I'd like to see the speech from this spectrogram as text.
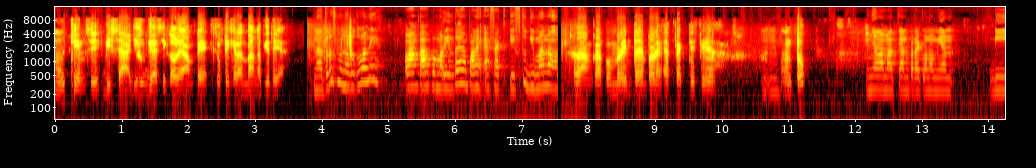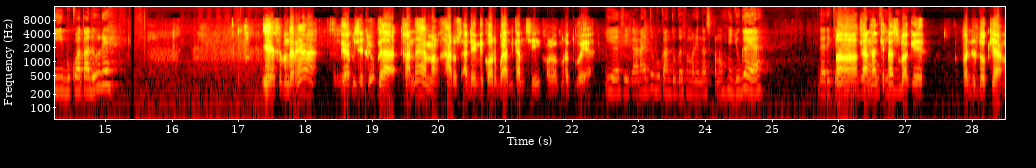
mungkin sih bisa juga sih kalau sampai kepikiran banget gitu ya. Nah terus menurut lo nih Langkah pemerintah yang paling efektif tuh gimana? Langkah pemerintah yang paling efektif ya. Mm-mm. untuk? Menyelamatkan perekonomian di ibu kota dulu deh. Ya sebenarnya nggak bisa juga karena emang harus ada yang dikorbankan sih kalau menurut gue ya. Iya sih karena itu bukan tugas pemerintah sepenuhnya juga ya. Dari kita Uh, karena kita ini. sebagai penduduk yang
